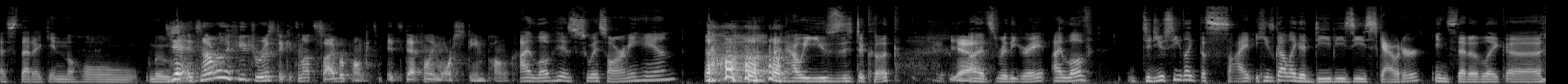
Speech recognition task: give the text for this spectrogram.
aesthetic in the whole movie. Yeah, it's not really futuristic. It's not cyberpunk. It's, it's definitely more steampunk. I love his Swiss Army hand uh, and how he uses it to cook. Yeah, Uh, it's really great. I love. Did you see like the side? He's got like a DBZ Scouter instead of like a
